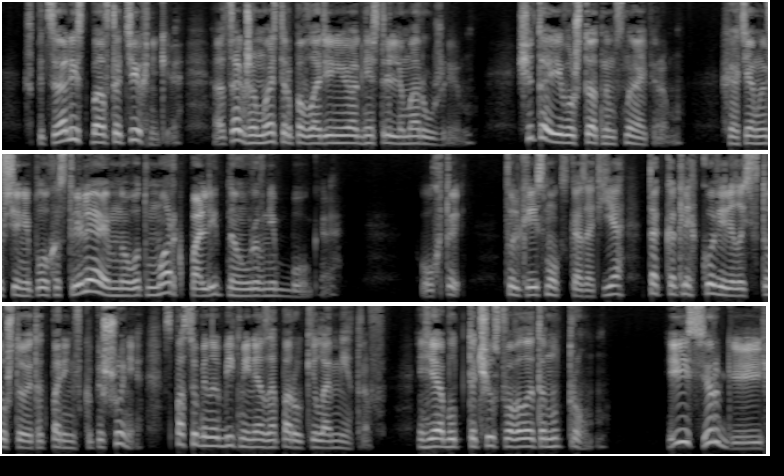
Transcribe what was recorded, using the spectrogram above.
— «специалист по автотехнике, а также мастер по владению огнестрельным оружием. Считай его штатным снайпером. Хотя мы все неплохо стреляем, но вот Марк палит на уровне бога». «Ух ты!» Только и смог сказать я, так как легко верилось в то, что этот парень в капюшоне способен убить меня за пару километров. Я будто чувствовал это нутром. «И Сергей»,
